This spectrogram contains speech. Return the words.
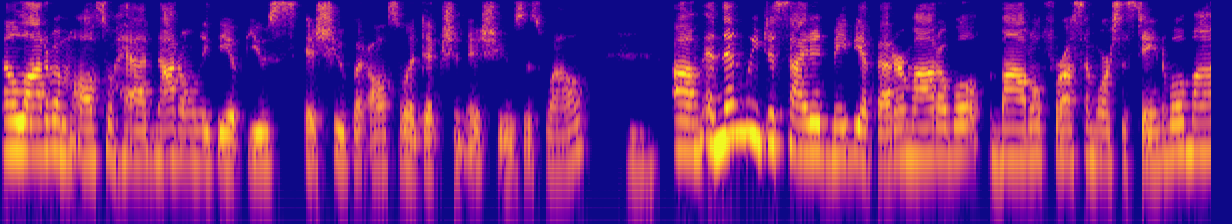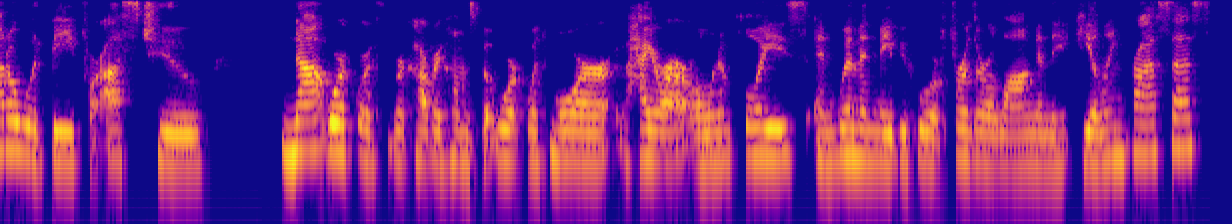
and a lot of them also had not only the abuse issue but also addiction issues as well mm-hmm. um, and then we decided maybe a better model model for us a more sustainable model would be for us to not work with recovery homes but work with more hire our own employees and women maybe who are further along in the healing process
